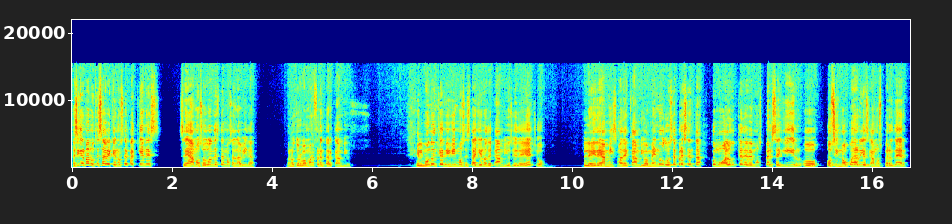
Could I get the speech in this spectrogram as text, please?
Así que hermano, usted sabe que no sepa quiénes seamos o dónde estemos en la vida, pues nosotros vamos a enfrentar cambios. El mundo en que vivimos está lleno de cambios y de hecho, la idea misma de cambio a menudo se presenta como algo que debemos perseguir o, si no, pues arriesgamos perder.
